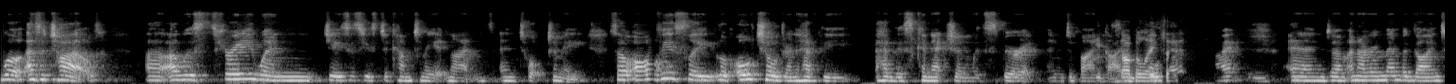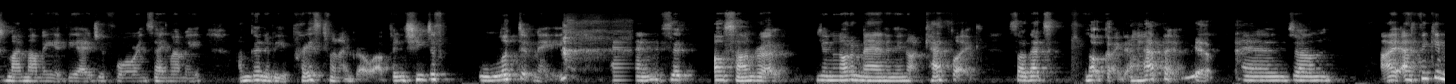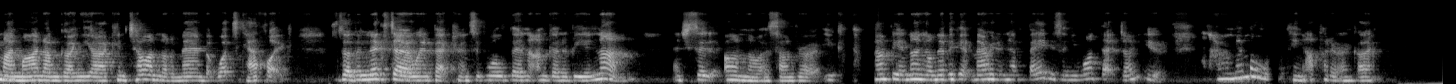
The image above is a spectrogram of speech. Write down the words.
Well, as a child, uh, I was three when Jesus used to come to me at night and, and, talk to me. So obviously, look, all children have the have this connection with spirit and divine yes, guidance. I believe that right? And um, and I remember going to my mummy at the age of four and saying, "Mummy, I'm going to be a priest when I grow up," and she just looked at me and said, "Oh, Sandra, you're not a man and you're not Catholic, so that's not going to happen." Yeah. And um, I, I, think in my mind, I'm going, "Yeah, I can tell I'm not a man, but what's Catholic?" So the next day, I went back to her and said, "Well, then I'm going to be a nun." And she said, Oh no, Sandra, you can't be a nun. You'll never get married and have babies, and you want that, don't you? And I remember looking up at her and going,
